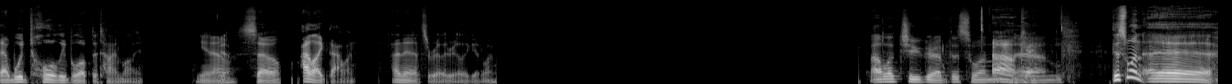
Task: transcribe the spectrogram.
that would totally blow up the timeline you know Yeah. so i like that one i think that's a really really good one I'll let you grab this one. Oh, okay. and- This one, uh,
